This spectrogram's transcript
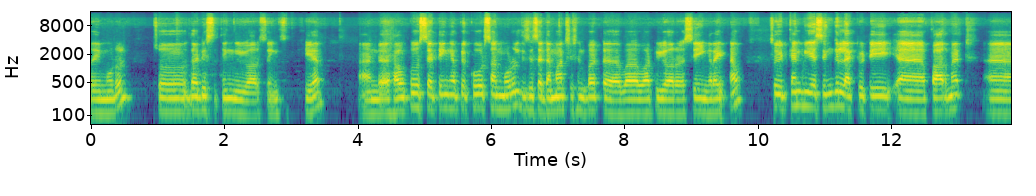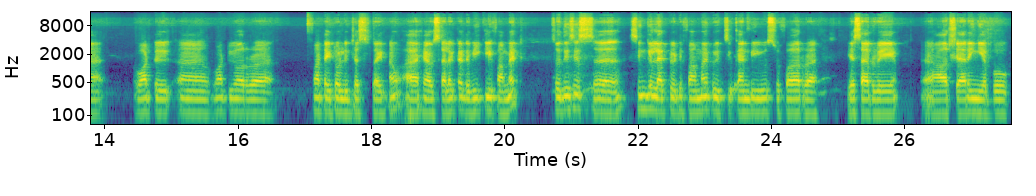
by Moodle. So that is the thing you are saying here. And uh, how to setting up a course on Moodle. This is a demonstration, but uh, what you are seeing right now. So it can be a single activity uh, format uh, what uh, what your uh, what I told you just right now. I have selected a weekly format. So this is a single activity format which can be used for a survey or sharing a book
